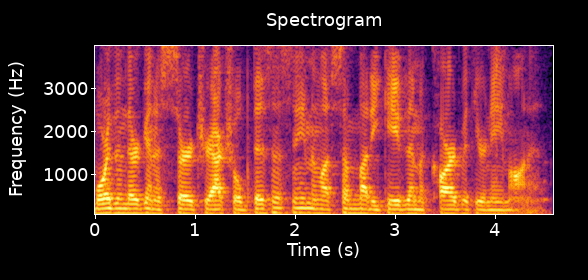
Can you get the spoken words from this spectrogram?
more than they're going to search your actual business name unless somebody gave them a card with your name on it.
